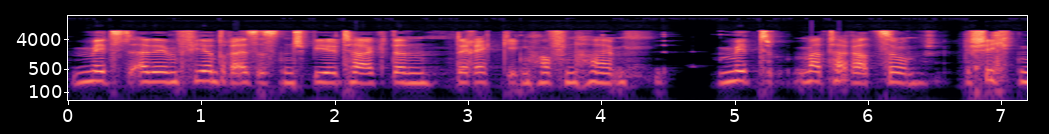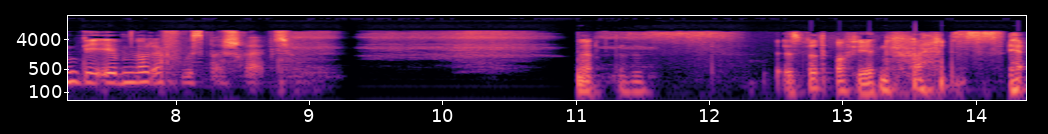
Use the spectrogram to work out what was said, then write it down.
mit dem 34. Spieltag dann direkt gegen Hoffenheim mit Matarazzo. Geschichten, die eben nur der Fußball schreibt. Ja, das ist, es wird auf jeden Fall sehr,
